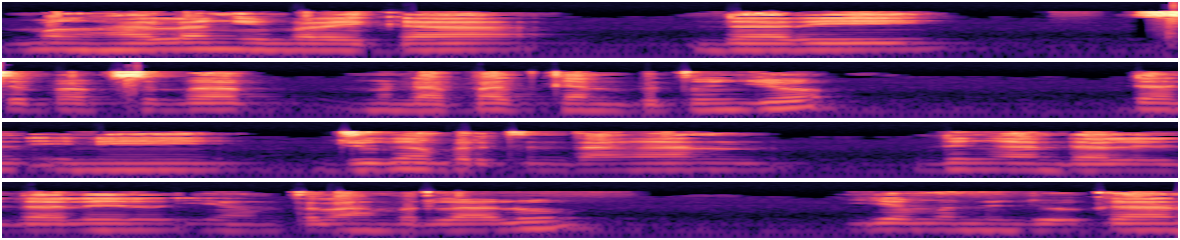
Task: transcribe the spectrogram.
menghalangi mereka dari sebab-sebab mendapatkan petunjuk dan ini juga bertentangan dengan dalil-dalil yang telah berlalu. Yang menunjukkan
